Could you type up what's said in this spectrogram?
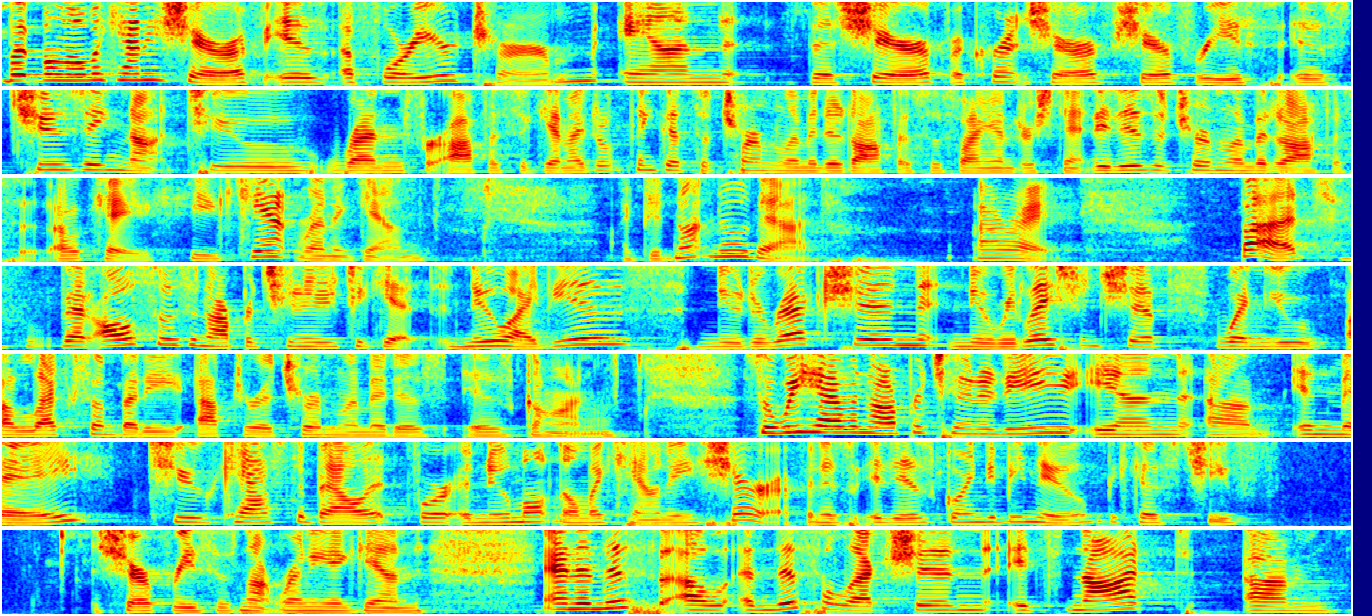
but Multnomah County Sheriff is a four year term, and the sheriff, a current sheriff, Sheriff Reese, is choosing not to run for office again. I don't think that's a term limited office, as I understand. It is a term limited office. Okay, he can't run again. I did not know that. All right. But that also is an opportunity to get new ideas, new direction, new relationships when you elect somebody after a term limit is, is gone. So we have an opportunity in, um, in May to cast a ballot for a new Multnomah County sheriff. And it's, it is going to be new because Chief Sheriff Reese is not running again. And in this, uh, in this election, it's not, um,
